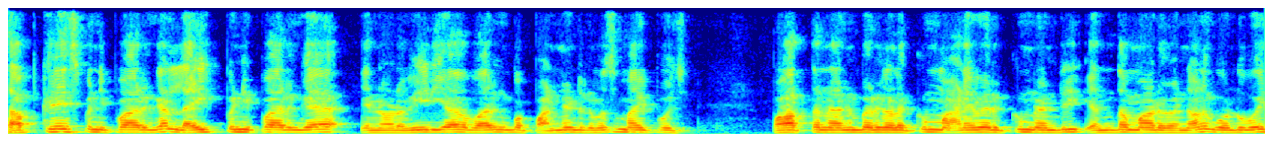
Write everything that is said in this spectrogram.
சப்ஸ்கிரைஸ் பண்ணி பாருங்கள் லைக் பண்ணி பாருங்கள் என்னோடய வீடியோவை பாருங்க. இப்போ பன்னெண்டு நிமிஷம் ஆகி போச்சு பார்த்த நண்பர்களுக்கும் அனைவருக்கும் நன்றி. எந்த மாடு வேணாலும் கொண்டு போய்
